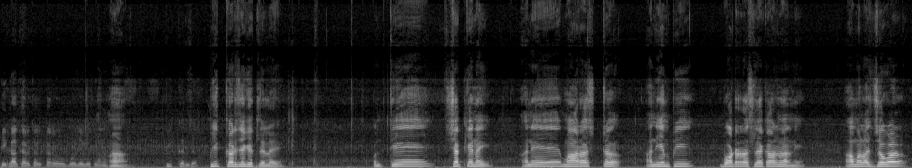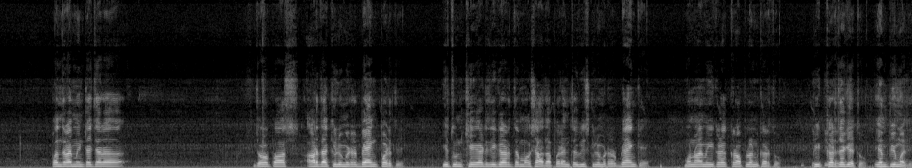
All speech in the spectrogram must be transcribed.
टीका करता कर बोजा घेतला ना? हां. पीक कर्ज? पीक कर्ज घेतलेलं आहे. पण ते शक्य नाही. आणि महाराष्ट्र आणि एम पी बॉर्डर असल्या कारणाने आम्हाला जवळ पंधरा मिनटाच्या जवळपास अर्धा किलोमीटर बँक पडते. इथून खेड दिगर तर मग साधापर्यंत वीस किलोमीटर बँक आहे. म्हणून आम्ही इकडे क्रॉपलन करतो. पीक कर्ज घेतो एम पीमध्ये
